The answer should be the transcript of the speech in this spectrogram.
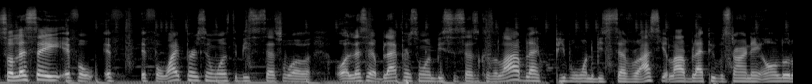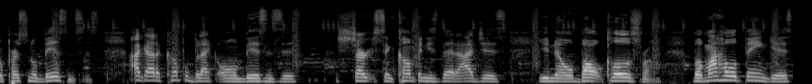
so let's say if a if if a white person wants to be successful, or, or let's say a black person want to be successful, because a lot of black people want to be successful. I see a lot of black people starting their own little personal businesses. I got a couple black owned businesses, shirts and companies that I just you know bought clothes from. But my whole thing is,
